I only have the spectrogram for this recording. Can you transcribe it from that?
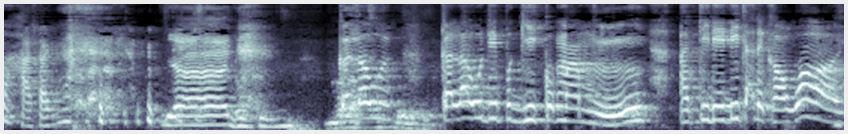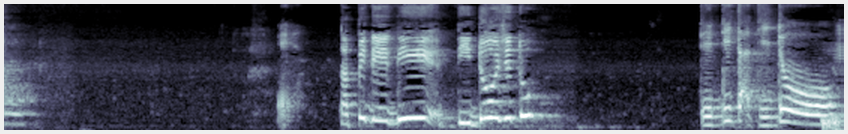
Mahal sangat. Yan, Udin. Kalau kalau dia pergi ikut mami, Aunty Daddy tak ada kawan. Tapi Daddy tidur je tu. Daddy tak tidur.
